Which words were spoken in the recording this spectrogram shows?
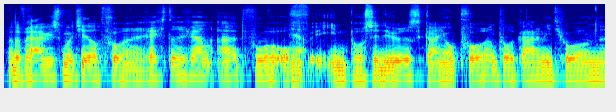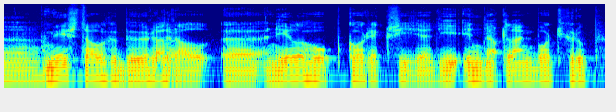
Maar de vraag is, moet je dat voor een rechter gaan uitvoeren of in procedures kan je op voorhand elkaar niet gewoon... Uh, Meestal gebeuren bellen? er al een hele hoop correcties hè, die in die klankbordgroep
